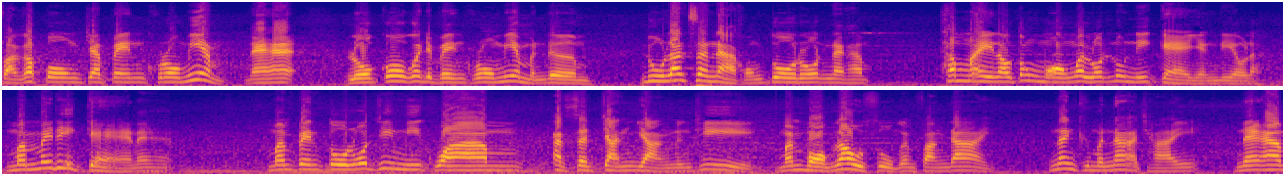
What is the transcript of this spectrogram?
ฝากระโปรงจะเป็นโครเมียมนะฮะโลโก้ก็จะเป็นโครเมียมเหมือนเดิม ดูลักษณะของตัวรถนะครับทำไมเราต้องมองว่ารถรุ่นนี้แก่อย่างเดียวล่ะ มันไม่ได้แก่นะฮะมันเป็นตัวรถที่มีความอัศจรรย์อย่างหนึ่งที่มันบอกเล่าสู่กันฟังได้ นั่นคือมันน่าใช้นะครับ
